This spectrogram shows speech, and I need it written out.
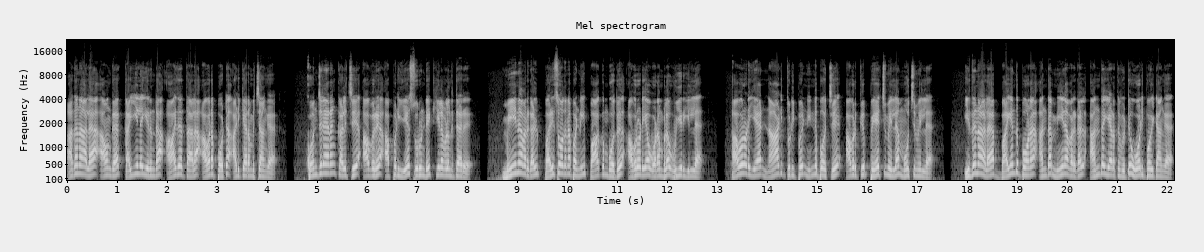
அதனால் அவங்க கையில் இருந்த ஆயுதத்தால் அவரை போட்டு அடிக்க ஆரம்பித்தாங்க கொஞ்ச நேரம் கழிச்சு அவர் அப்படியே சுருண்டு கீழே விழுந்துட்டாரு. மீனவர்கள் பரிசோதனை பண்ணி பார்க்கும்போது அவருடைய உடம்புல உயிர் இல்லை. அவருடைய நாடி துடிப்பு நின்று போச்சு. அவருக்கு பேச்சும் இல்லை மூச்சும் இல்லை. இதனால பயந்து போன அந்த மீனவர்கள் அந்த இடத்த விட்டு ஓடி போயிட்டாங்க.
